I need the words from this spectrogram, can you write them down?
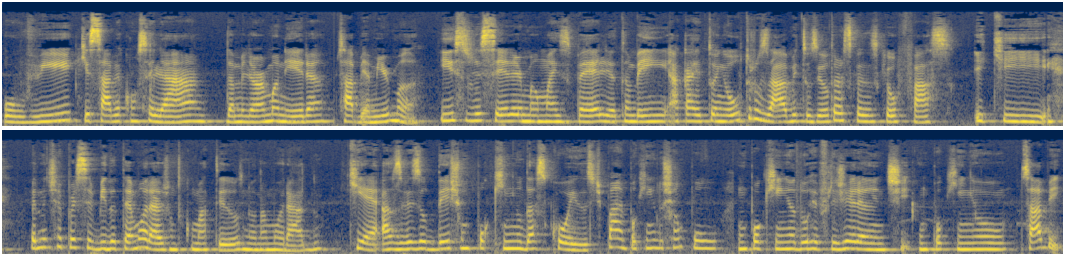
ouvir, que sabe aconselhar da melhor maneira, sabe? A minha irmã. Isso de ser a irmã mais velha também acarretou em outros hábitos e outras coisas que eu faço e que eu não tinha percebido até morar junto com o Matheus, meu namorado. Que é, às vezes eu deixo um pouquinho das coisas, tipo, ah, um pouquinho do shampoo, um pouquinho do refrigerante, um pouquinho, sabe?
